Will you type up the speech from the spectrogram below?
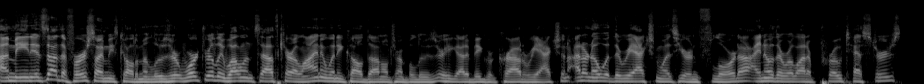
I mean, it's not the first time he's called him a loser. It worked really well in South Carolina when he called Donald Trump a loser. He got a big crowd reaction. I don't know what the reaction was here in Florida. I know there were a lot of protesters.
